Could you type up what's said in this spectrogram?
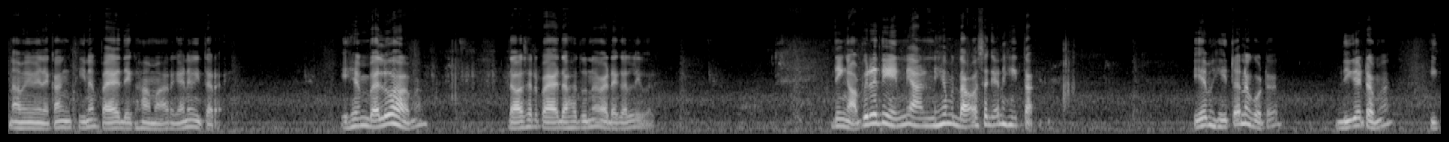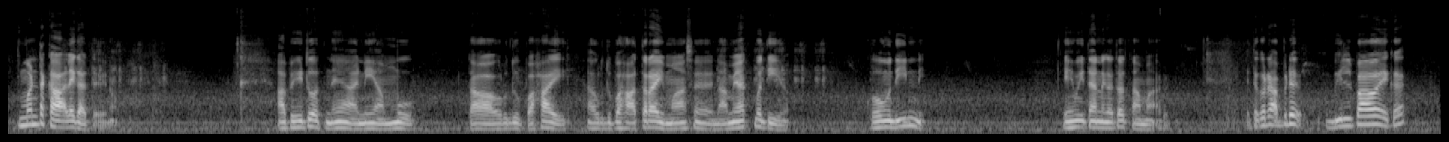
නම වෙනකං තින පැය දෙක හමාර ගැන විතරයි. එහෙම බැලුවහම දවසට පෑ දහතුන වැඩ කල්ල ඉවර ඉතින් අපිට තියෙන්නේ අන්න එහෙම දවස ගැන හිතන් එයම හිතනකොට දිගටම ඉක්මට කාලෙ ගත වෙනවා. අපි හිතුවොත් නෑ අනේ අම්මූ තා අවුරුදු පහයි අවුරුදු පහතරයි මාස නමයක්ම තියෙනවා. කොහොම දින්නේ එහෙම හිතන්න ගතොත් අමාරු එතකොට අපිට බිල්පාව එක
